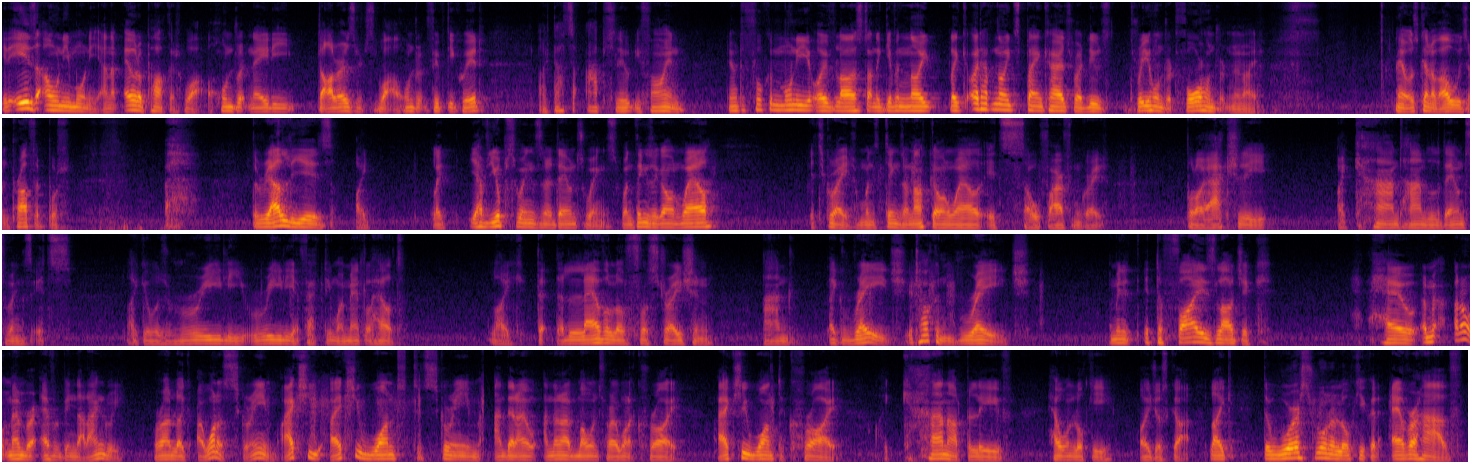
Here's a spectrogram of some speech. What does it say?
it is only money, and I'm out of pocket. What 180 dollars, which is what 150 quid. Like that's absolutely fine. You know the fucking money I've lost on a given night. Like I'd have nights playing cards where I'd lose 300, 400 in a night. Now it was kind of always in profit, but uh, the reality is, I like you have the upswings and the downswings. When things are going well, it's great. And when things are not going well, it's so far from great. But I actually I can't handle the downswings. It's like it was really, really affecting my mental health. Like the the level of frustration and like rage. You're talking rage. I mean, it, it defies logic. How I mean, I don't remember ever being that angry. Where I'm like, I want to scream. I actually, I actually want to scream, and then I and then I have moments where I want to cry. I actually want to cry. I cannot believe how unlucky I just got. Like the worst run of luck you could ever have,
